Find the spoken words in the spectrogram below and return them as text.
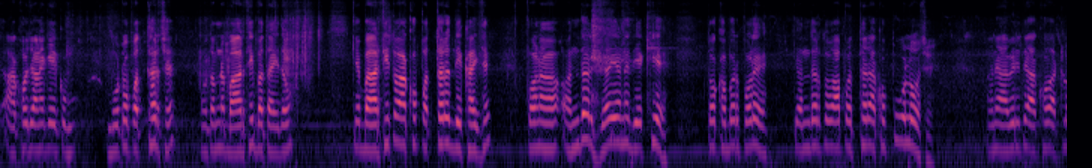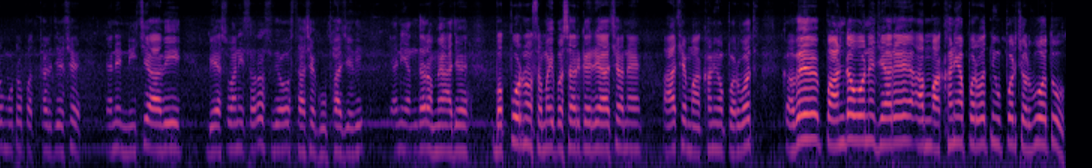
આખો જાણે કે એક મોટો પથ્થર છે. હું તમને બહારથી બતાવી દઉં કે બહારથી તો આખો પથ્થર જ દેખાય છે. પણ અંદર જઈ અને દેખીએ તો ખબર પડે કે અંદર તો આ પથ્થર આખો પોલો છે. અને આવી રીતે આખો આટલો મોટો પથ્થર જે છે, એની નીચે આવી બેસવાની સરસ વ્યવસ્થા છે ગુફા જેવી. એની અંદર અમે આજે બપોરનો સમય પસાર કરી રહ્યા છે અને આ છે માખણીયો પર્વત. હવે પાંડવોને જ્યારે આ માખણીયા પર્વતની ઉપર ચડવું હતું,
